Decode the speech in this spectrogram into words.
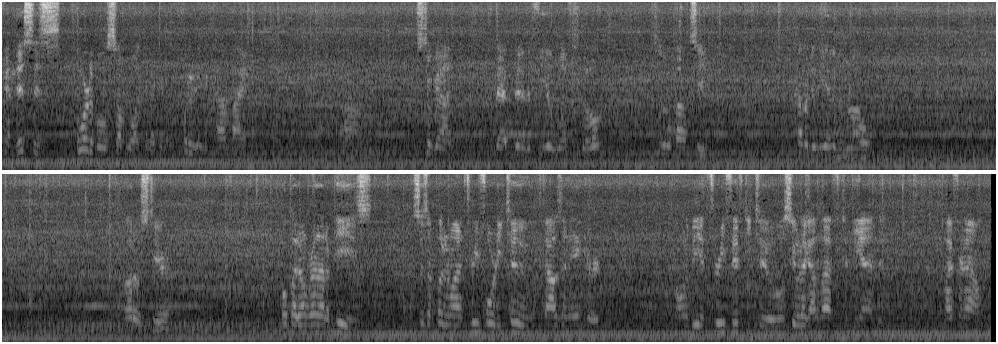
And this is portable somewhat that I can put it in the combine. Um, still got that bit of the field left to go. It's a little bouncy. Coming to the end of the row. Auto steer. Hope I don't run out of peas. It says I'm putting on at 342, 1,000 acre. I want to be at 352. We'll see what I got left at the end. Bye for now.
